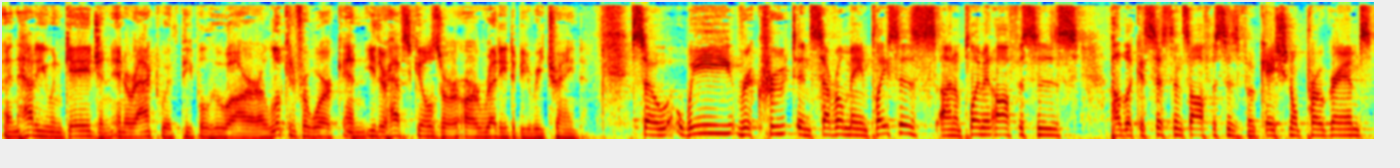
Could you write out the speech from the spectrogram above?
and how do you engage and interact with people who are looking for work and either have skills or are ready to be retrained? So we recruit in several main places, unemployment offices, public assistance offices, vocational programs,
